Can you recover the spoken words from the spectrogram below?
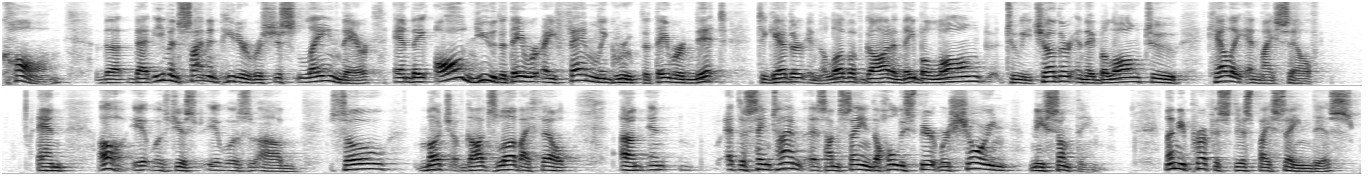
calm that, that even Simon Peter was just laying there, and they all knew that they were a family group, that they were knit together in the love of God, and they belonged to each other, and they belonged to Kelly and myself. And oh, it was just, it was um, so much of God's love I felt. Um, and at the same time, as I'm saying, the Holy Spirit was showing me something. Let me preface this by saying this.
